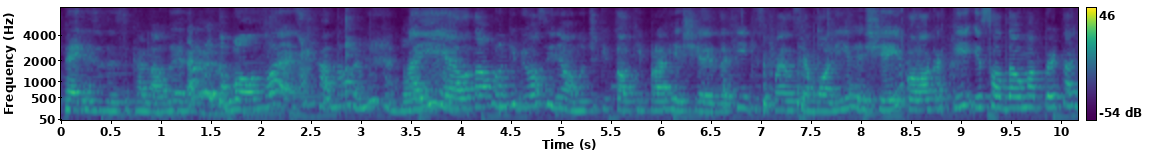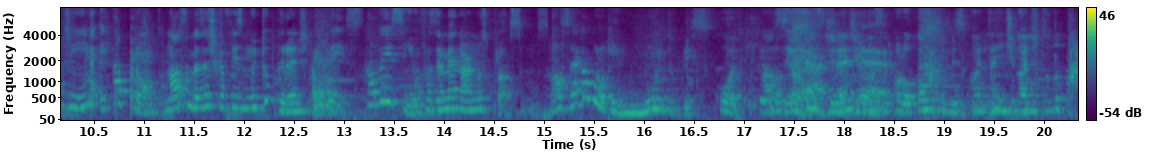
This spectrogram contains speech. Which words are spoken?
pega receita desse canal, né? É muito bom, não é? Esse canal é muito bom. Aí ela tava falando que viu assim, ó, no TikTok pra rechear isso daqui, que você faz assim a bolinha, recheia, coloca aqui e só dá uma apertadinha e tá pronto. Nossa, mas acho que eu fiz muito grande, talvez. Talvez sim, vou fazer menor nos próximos. Nossa, será que eu coloquei muito biscoito? O que, que Nossa, você eu fiz acha, grande, Jé? você colocou muito biscoito, a gente gosta de tudo pá.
